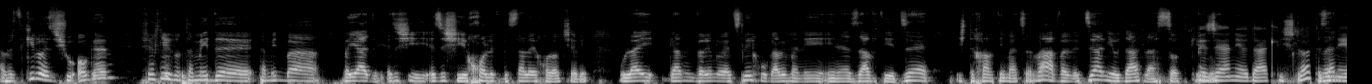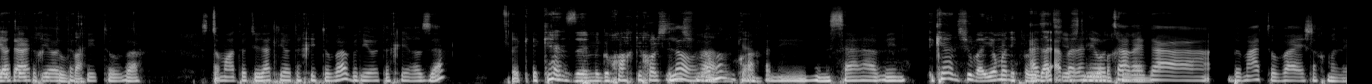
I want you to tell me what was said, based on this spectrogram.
אבל זה כאילו איזשהו עוגן שיש לי אותו תמיד, אה, תמיד ב, ביד, איזושהי, איזושהי יכולת בסל היכולות שלי. אולי גם אם דברים לא יצליחו, גם אם אני, הנה עזבתי את זה, השתחררתי מהצבא, אבל את זה אני יודעת לעשות. כאילו. בזה אני יודעת לשלוט, ואני יודעת להיות, להיות הכי, הכי טובה. זאת אומרת, את יודעת להיות הכי טובה ולהיות הכי רזה? כן, זה מגוחך ככל שזה לא, נשמע. לא, לא מגוחך, כן. אני מנסה להבין. כן, שוב, היום אני כבר יודעת שיש לי יום אחר. אבל אני רוצה רגע, במה את טובה יש לך מלא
